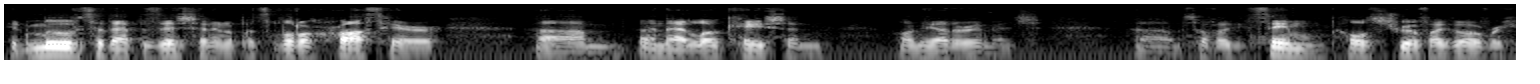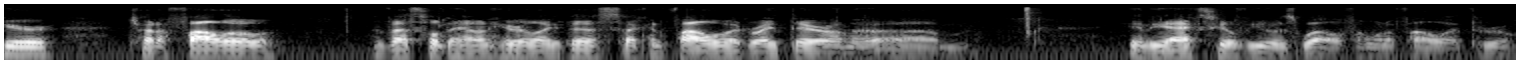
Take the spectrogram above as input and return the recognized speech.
It moves to that position and it puts a little crosshair um, in that location on the other image. Um, so if I, same holds true if I go over here, try to follow the vessel down here like this, I can follow it right there on the, um, in the axial view as well if I want to follow it through.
